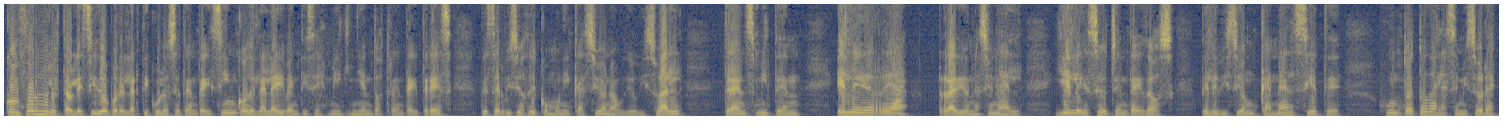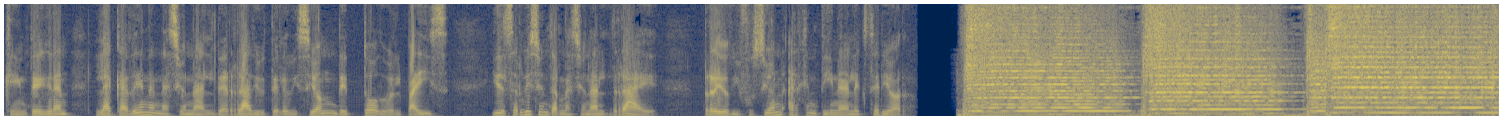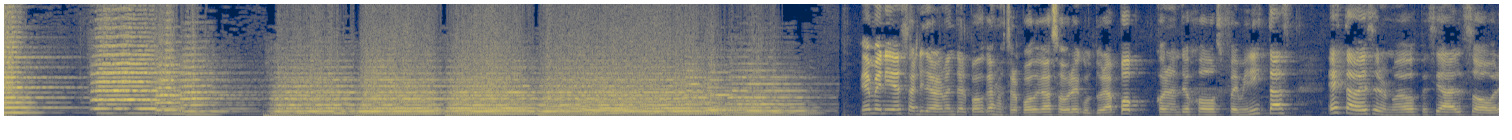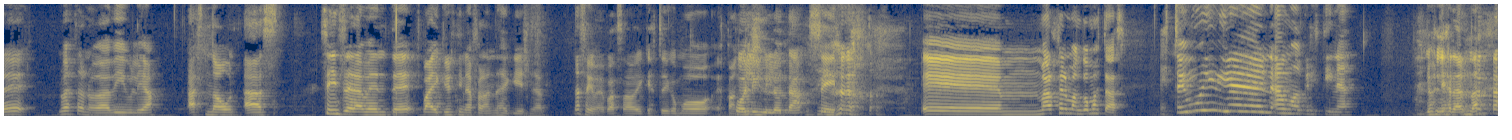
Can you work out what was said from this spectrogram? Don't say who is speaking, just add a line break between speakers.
Conforme lo establecido por el artículo 75 de la Ley 26.533 de Servicios de Comunicación Audiovisual, transmiten LRA, Radio Nacional, y LS82, Televisión Canal 7, junto a todas las emisoras que integran la cadena nacional de radio y televisión de todo el país, y el Servicio Internacional RAE, Radiodifusión Argentina al Exterior.
Bienvenidos a Literalmente el Podcast, nuestro podcast sobre cultura pop con anteojos feministas. Esta vez en un nuevo especial sobre nuestra nueva Biblia, as known as, sinceramente, by Cristina Fernández de Kirchner. No sé qué me pasa hoy, que estoy como Spanglish.
Políglota.
Sí. eh, Mar Germán, ¿cómo estás?
Estoy muy bien, amo a Cristina.
Luli Aranda.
